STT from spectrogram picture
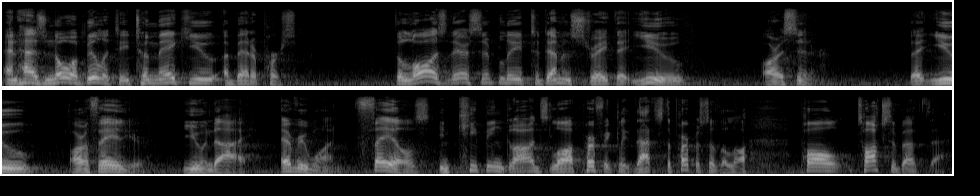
and has no ability to make you a better person. The law is there simply to demonstrate that you are a sinner, that you are a failure, you and I, everyone fails in keeping God's law perfectly. That's the purpose of the law. Paul talks about that.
